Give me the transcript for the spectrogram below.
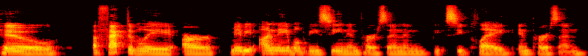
who effectively are maybe unable to be seen in person and be, see play in person.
